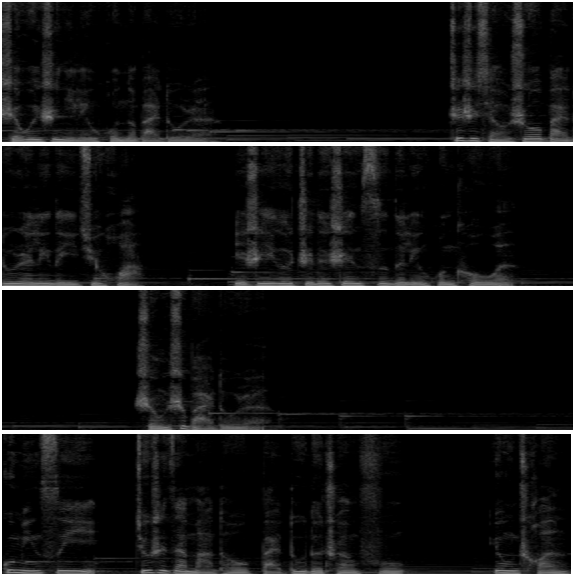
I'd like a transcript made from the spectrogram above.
谁会是你灵魂的摆渡人？这是小说《摆渡人》里的一句话，也是一个值得深思的灵魂叩问。什么是摆渡人？顾名思义，就是在码头摆渡的船夫。用船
